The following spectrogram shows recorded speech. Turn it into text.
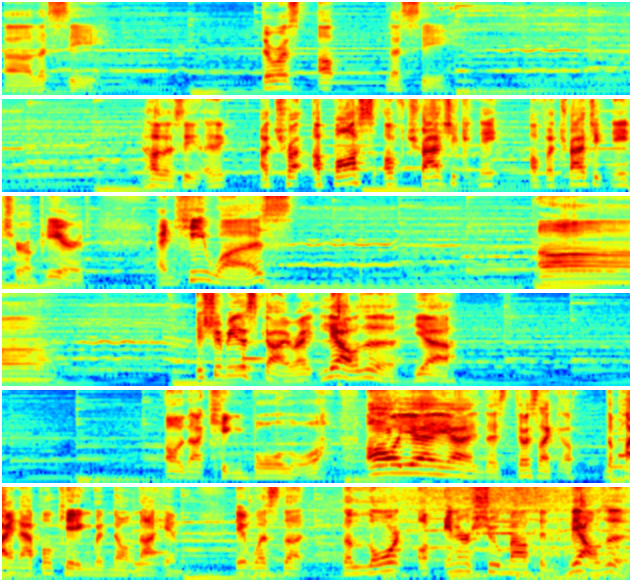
uh, let's see. There was up, let's see. How oh, let's see. I think a, a boss of tragic of a tragic nature appeared, and he was uh, it should be this guy, right? Liao Zi, yeah. Oh, not King Boluo. Oh yeah, yeah. There's, there's like a, the Pineapple King, but no, not him. It was the the Lord of Inner Shu Mountain, Liao Zi.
